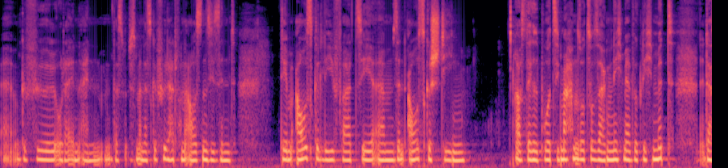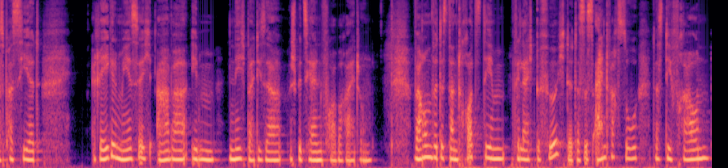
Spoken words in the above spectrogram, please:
äh, Gefühl oder in ein, dass, dass man das Gefühl hat von außen, sie sind dem ausgeliefert, sie ähm, sind ausgestiegen aus der Geburt, sie machen sozusagen nicht mehr wirklich mit. Das passiert regelmäßig, aber eben nicht bei dieser speziellen Vorbereitung. Warum wird es dann trotzdem vielleicht befürchtet? Das ist einfach so, dass die Frauen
